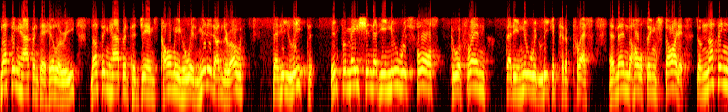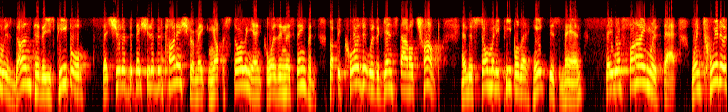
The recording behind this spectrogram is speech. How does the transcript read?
nothing happened to Hillary. Nothing happened to James Comey, who admitted under oath that he leaked information that he knew was false to a friend that he knew would leak it to the press. And then the whole thing started. So nothing was done to these people that should have been, they should have been punished for making up a story and causing this thing. But but because it was against Donald Trump, and there's so many people that hate this man, they were fine with that. When Twitter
